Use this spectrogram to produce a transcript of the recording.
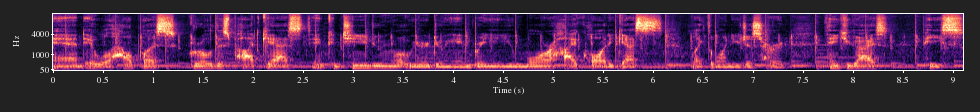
and it will help us grow this podcast and continue doing what we are doing and bringing you more high quality guests like the one you just heard. Thank you guys. Peace.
